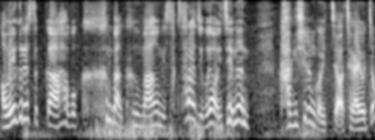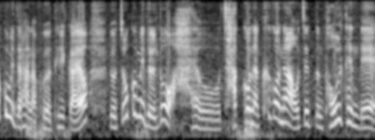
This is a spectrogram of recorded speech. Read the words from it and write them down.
아, 왜 그랬을까 하고 금방 그 마음이 싹 사라지고요. 이제는 가기 싫은 거 있죠. 제가 요 쪼꼬미들 하나 보여드릴까요? 요 쪼꼬미들도 아유 작거나 크거나 어쨌든 더울 텐데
